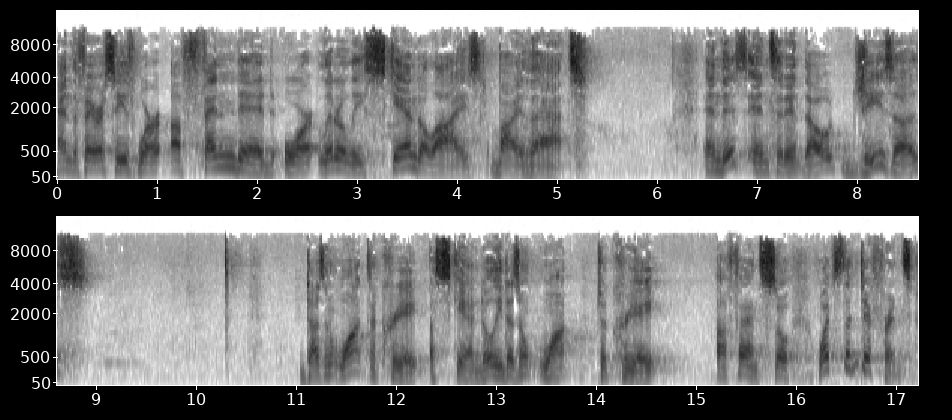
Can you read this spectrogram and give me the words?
And the Pharisees were offended or literally scandalized by that. In this incident, though, Jesus doesn't want to create a scandal. He doesn't want to create offense. So, what's the difference?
